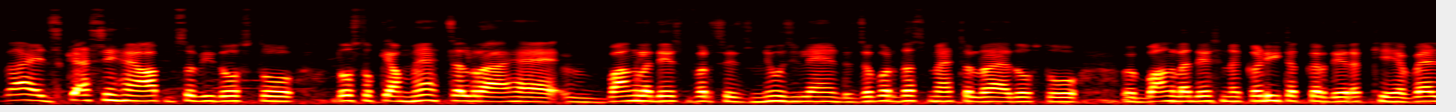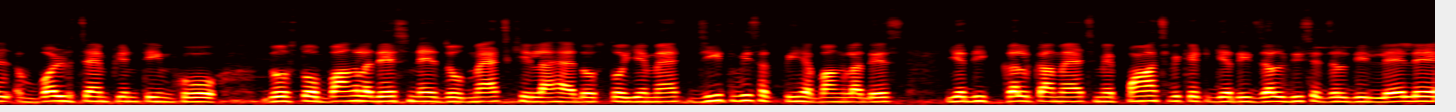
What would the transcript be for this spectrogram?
गाइज़ कैसे हैं आप सभी दोस्तों? दोस्तों, क्या मैच चल रहा है? बांग्लादेश वर्सेस न्यूजीलैंड ज़बरदस्त मैच चल रहा है दोस्तों। बांग्लादेश ने कड़ी टक्कर दे रखी है वर्ल्ड चैंपियन टीम को। दोस्तों, बांग्लादेश ने जो मैच खेला है दोस्तों, ये मैच जीत भी सकती है बांग्लादेश। यदि कल का मैच में पाँच विकेट यदि जल्दी से जल्दी ले ले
